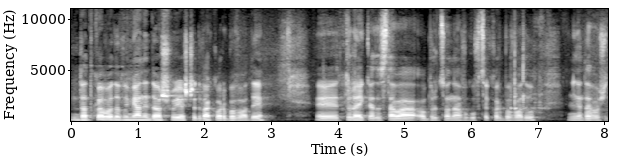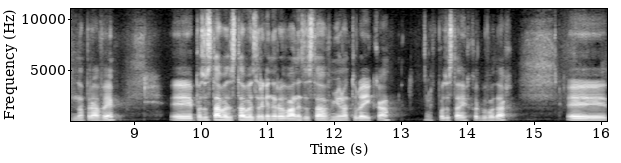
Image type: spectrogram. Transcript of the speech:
Dodatkowo do wymiany doszły jeszcze dwa korbowody. Yy, Tulejka została obrócona w główce korbowodu. Nie nadawał się do naprawy. Yy, Pozostałe zostały zregenerowane, została wymieniona tulejka w pozostałych korbowodach. Yy,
